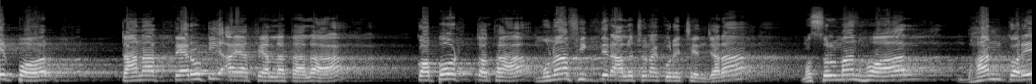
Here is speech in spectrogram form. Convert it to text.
এরপর টানা তেরোটি আয়াতে আল্লাহ তালা কপট তথা মুনাফিকদের আলোচনা করেছেন। যারা মুসলমান হওয়ার ভান করে,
